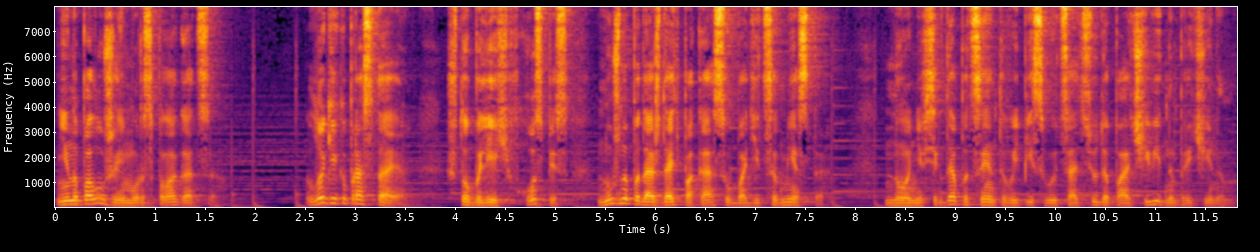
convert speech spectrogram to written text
Не на полу же ему располагаться. Логика простая. Чтобы лечь в хоспис, нужно подождать, пока освободится место. Но не всегда пациенты выписываются отсюда по очевидным причинам.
